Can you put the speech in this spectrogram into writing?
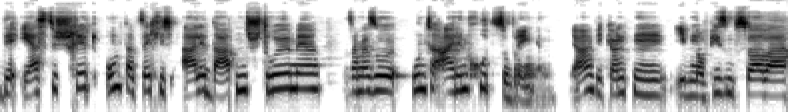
der erste Schritt, um tatsächlich alle Datenströme, sagen wir so, unter einen Hut zu bringen. Ja, wir könnten eben auf diesem Server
